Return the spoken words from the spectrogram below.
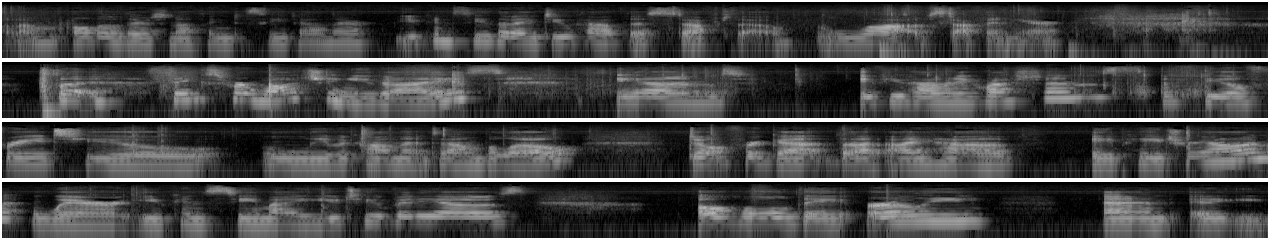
Bottom, although there's nothing to see down there. You can see that I do have this stuffed though. A lot of stuff in here. But thanks for watching, you guys. And if you have any questions, feel free to leave a comment down below. Don't forget that I have a Patreon where you can see my YouTube videos a whole day early and it,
